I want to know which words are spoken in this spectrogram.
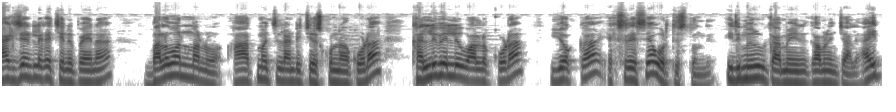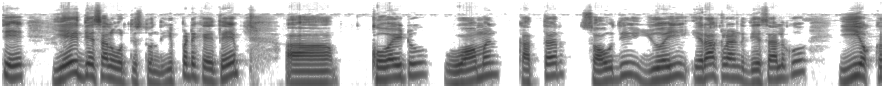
యాక్సిడెంట్లుగా చనిపోయిన బలవన్మరణం ఆత్మహత్య లాంటివి చేసుకున్నా కూడా కళ్ళు వెళ్ళి వాళ్ళకు కూడా ఈ యొక్క ఎక్స్రేసే వర్తిస్తుంది. ఇది మీరు గమని గమనించాలి. అయితే ఏ దేశాలు వర్తిస్తుంది? ఇప్పటికైతే Kuwait Oman Qatar Saudi UAE Iraq లాంటి దేశాలకు ఈ యొక్క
